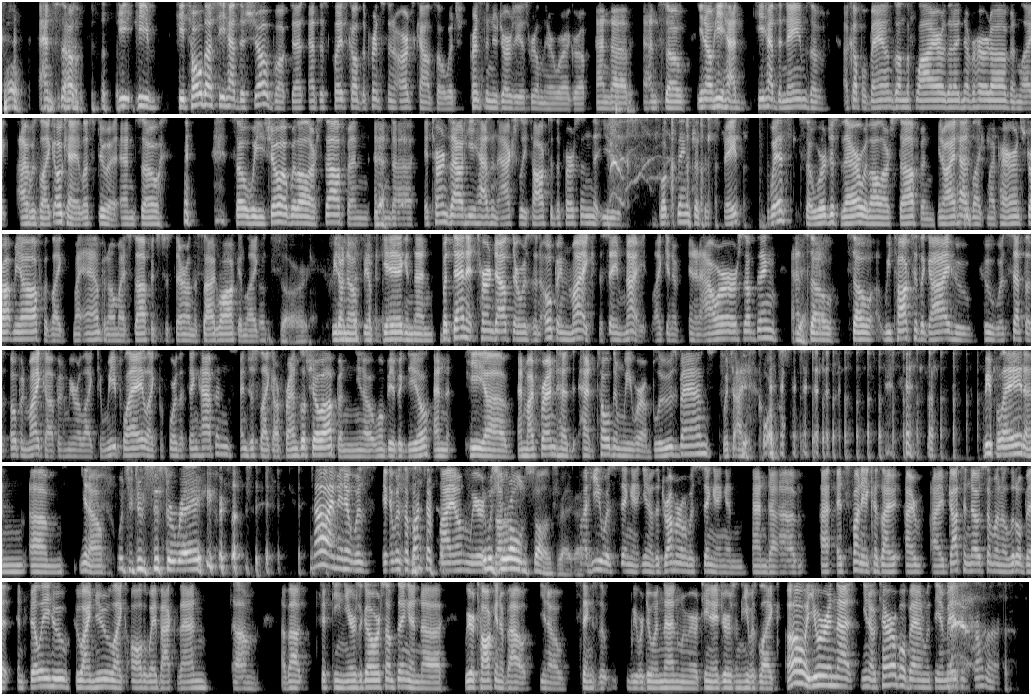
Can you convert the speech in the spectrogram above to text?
and so he he he told us he had the show booked at, at this place called the Princeton Arts Council, which Princeton, New Jersey is real near where I grew up. And uh, and so you know he had he had the names of a couple bands on the flyer that I'd never heard of, and like I was like, okay, let's do it. And so. So we show up with all our stuff, and Yeah. and uh, it turns out he hasn't actually talked to the person that you book things at the space with. So we're just there with all our stuff. And, you know, I'd had like my parents drop me off with like my amp and all my stuff. It's just there on the sidewalk. And like, I'm sorry. We don't know if we have a gig. And then, but then it turned out there was an open mic the same night, like in a in an hour or something. And Yeah. so so we talked to the guy who who would set the open mic up, and we were like, can we play like before the thing happens, and just like our friends will show up, and you know it won't be a big deal. And he uh and my friend had had told him we were a blues band, which I of course. so we played and um you know Would you do Sister Ray or something? no i mean it was it was a bunch of my own weird It was songs, your own songs, right? right. but he was singing you know the drummer was singing and and uh I, it's funny because I, I I got to know someone a little bit in Philly who who I knew like all the way back then, um, about 15 years ago or something, and uh, we were talking about you know things that we were doing then when we were teenagers, and he was like, "Oh, you were in that you know terrible band with the amazing drummer,"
